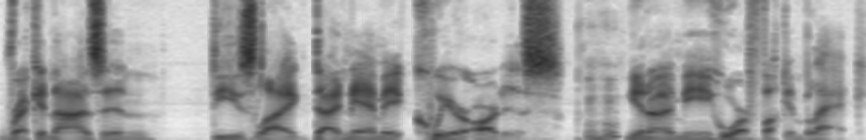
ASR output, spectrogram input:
recognizing these like dynamic queer artists? You know what I mean? Who are fucking black.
